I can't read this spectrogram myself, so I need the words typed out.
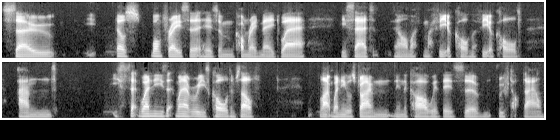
so there was one phrase that his um, comrade made where he said, "You know, my my feet are cold, my feet are cold," and he said when he's whenever he's cold himself, like when he was driving in the car with his um, rooftop down,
